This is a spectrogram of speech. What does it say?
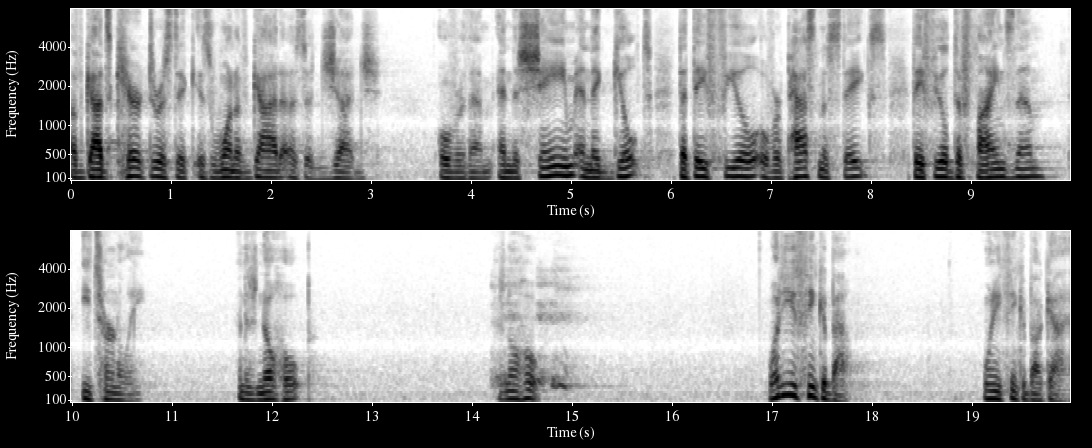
of God's characteristic is one of God as a judge over them. And the shame and the guilt that they feel over past mistakes, they feel defines them eternally. And there's no hope. There's no hope. What do you think about when you think about God?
